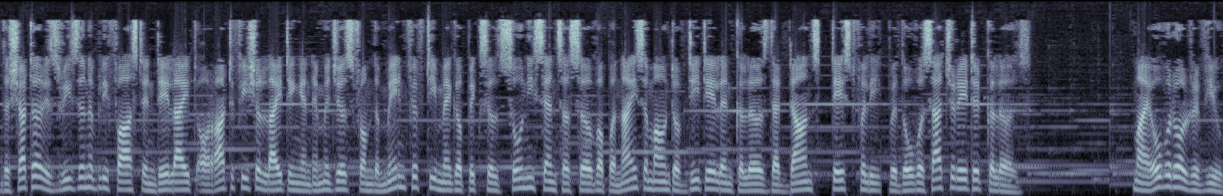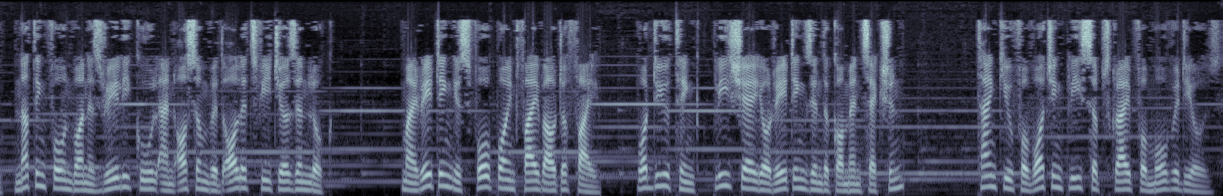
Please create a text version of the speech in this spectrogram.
The shutter is reasonably fast in daylight or artificial lighting and images from the main 50 megapixel Sony sensor serve up a nice amount of detail and colors that dance tastefully with oversaturated colors. My overall review, Nothing Phone 1 is really cool and awesome with all its features and look. My rating is 4.5 out of 5. What do you think? Please share your ratings in the comment section. Thank you for watching please subscribe for more videos.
